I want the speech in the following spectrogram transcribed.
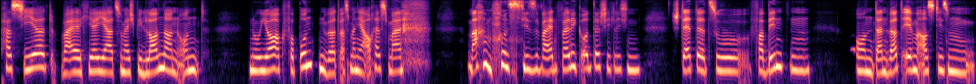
passiert, weil hier ja zum Beispiel London und New York verbunden wird, was man ja auch erstmal machen muss, diese beiden völlig unterschiedlichen Städte zu verbinden. Und dann wird eben aus diesem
